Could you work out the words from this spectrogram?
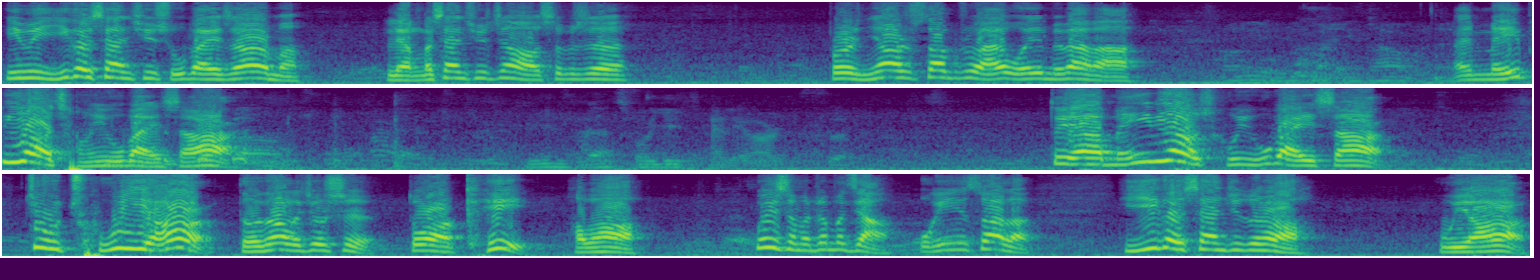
因为一个扇区是五百一十二嘛，两个扇区正好是不是？不是，你要是算不出来，我也没办法啊。哎，没必要乘以五百一十二。除一千零二十四。对呀、没必要除以五百一十二，就除以二，得到的就是多少 k，好不好？为什么这么讲？我给你算了，一个扇区多少？五幺二，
